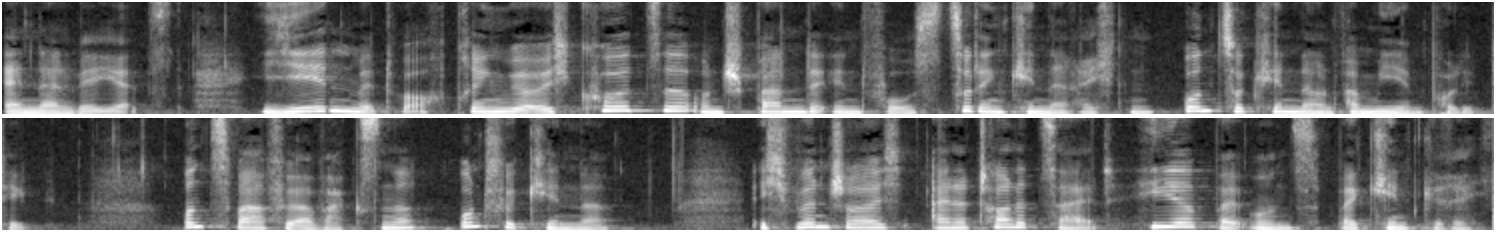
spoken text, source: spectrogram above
ändern wir jetzt. Jeden Mittwoch bringen wir euch kurze und spannende Infos zu den Kinderrechten und zur Kinder- und Familienpolitik. Und zwar für Erwachsene und für Kinder. Ich wünsche euch eine tolle Zeit hier bei uns bei Kindgerecht.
